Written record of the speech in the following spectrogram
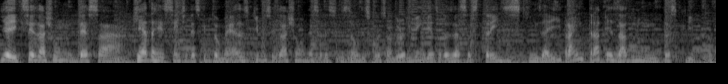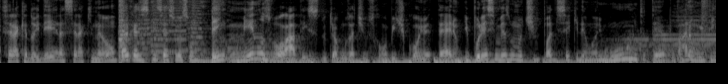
E aí, o que vocês acham dessa queda recente das criptomoedas. O que vocês acham dessa decisão desse colecionador de vender todas essas três skins aí para entrar pesado no mundo das cripto? Será que é doideira? Será que não? Claro que as skins CSGO são bem menos voláteis do que alguns ativos como Bitcoin e Ethereum, e por esse mesmo motivo pode ser que demore muito tempo para um item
